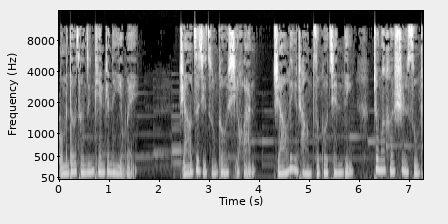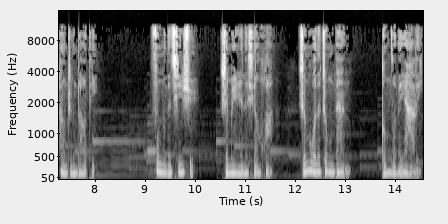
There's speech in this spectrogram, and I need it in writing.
我们都曾经天真的以为，只要自己足够喜欢。只要立场足够坚定，就能和世俗抗争到底。父母的期许，身边人的闲话，生活的重担，工作的压力，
